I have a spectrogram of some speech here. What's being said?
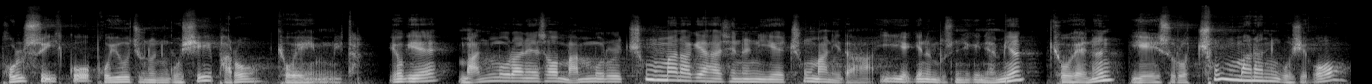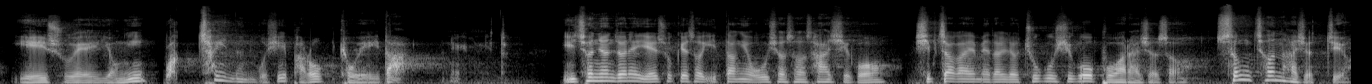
볼 수 있고 보여주는 곳이 바로 교회입니다. 여기에 만물 안에서 만물을 충만하게 하시는 이의 충만이다. 이 얘기는 무슨 얘기냐면 교회는 예수로 충만한 곳이고 예수의 영이 꽉 차 있는 곳이 바로 교회이다. 얘기입니다. 2000년 전에 예수께서 이 땅에 오셔서 사시고 십자가에 매달려 죽으시고 부활하셔서 승천하셨지요.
